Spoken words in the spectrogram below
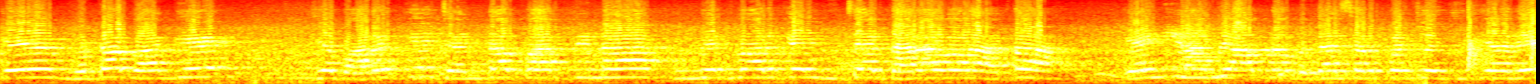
કે મોટા ભાગે જે ભારતીય જનતા પાર્ટીના ઉમેદવાર કે વિચારધારાવાળા હતા, એની સામે આપણા બધા સરપંચો જીત્યા છે.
